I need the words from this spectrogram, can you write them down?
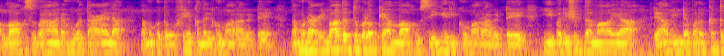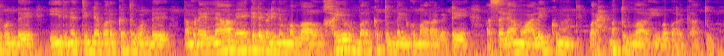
അള്ളാഹു സുബാനഹുവ തായാല നമുക്ക് തൗഫീഖ് നൽകുമാറാകട്ടെ. നമ്മുടെ ഇബാദത്തുകളൊക്കെ അള്ളാഹു സ്വീകരിക്കുമാറാകട്ടെ. ഈ പരിശുദ്ധമായ രാവിന്റെ ബറക്കത്ത് കൊണ്ട് ഈ ദിനത്തിന്റെ ബറക്കത്ത് കൊണ്ട് നമ്മുടെ എല്ലാ മേഖലകളിലും അള്ളാഹു ഹൈറും ബറക്കത്തും നൽകുമാറാകട്ടെ. അസ്സലാമു അലൈക്കും വറഹ്മത്തുള്ളാഹി വബറകാതുഹു.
